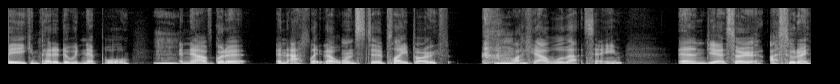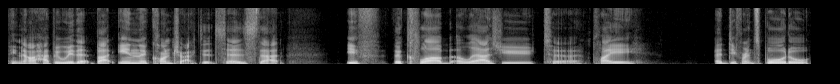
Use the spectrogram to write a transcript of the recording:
be a competitor with netball. Mm. And now I've got a an athlete that wants to play both. Mm. like, how will that seem? And yeah, so I still don't think they were happy with it. But in the contract, it says that if the club allows you to play a different sport or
